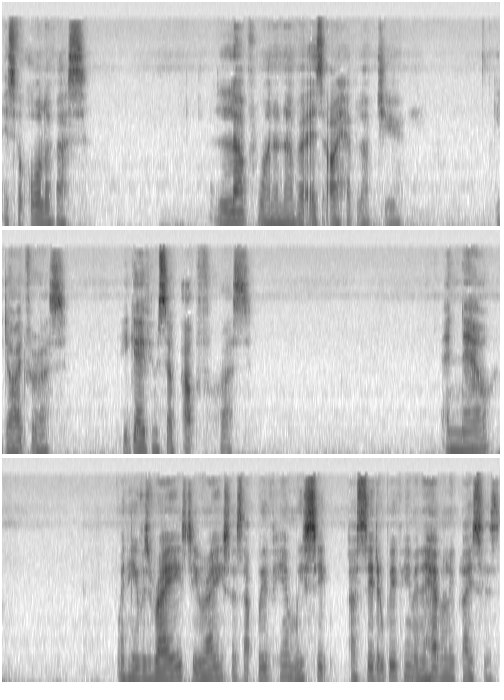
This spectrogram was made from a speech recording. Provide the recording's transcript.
is for all of us. Love one another as I have loved you. He died for us. He gave himself up for us. And now, when he was raised, he raised us up with him. We sit, are seated with him in heavenly places,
